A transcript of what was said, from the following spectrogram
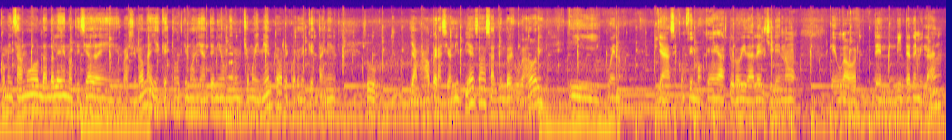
comenzamos dándole noticias del Barcelona y es que estos últimos días han tenido mucho movimiento. Recuerden que están en su llamada operación limpieza, saliendo de jugadores y bueno, ya se confirmó que Arturo Vidal, el chileno, es jugador del Inter de Milán.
